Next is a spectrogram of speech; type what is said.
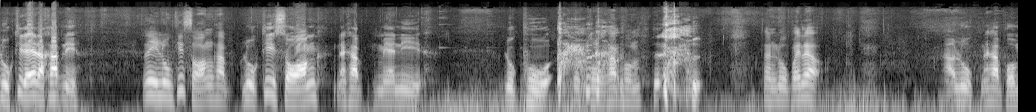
ลูกที่ไหนล่ะครับนี่นี่ลูกที่สองครับ ลูกที่สองนะครับแม่นี่ลูกผู้ลูกโตครับผมนั่นลูกไปแล้วเอาลูกนะครับผม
